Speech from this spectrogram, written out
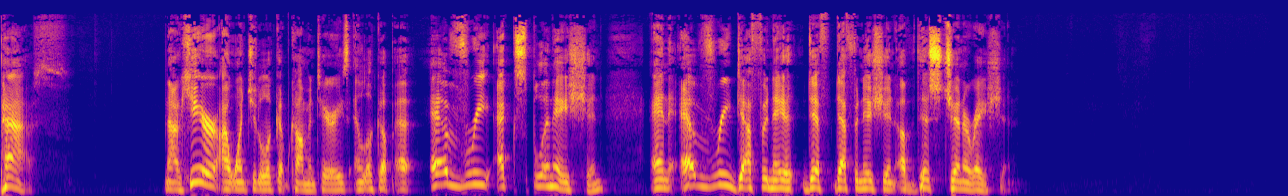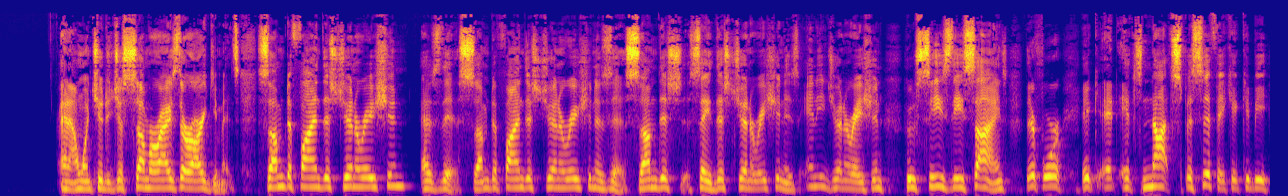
pass. Now, here I want you to look up commentaries and look up uh, every explanation and every defini- def- definition of this generation. And I want you to just summarize their arguments. Some define this generation as this. Some define this generation as this. Some say this generation is any generation who sees these signs. Therefore, it, it, it's not specific. It could be,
